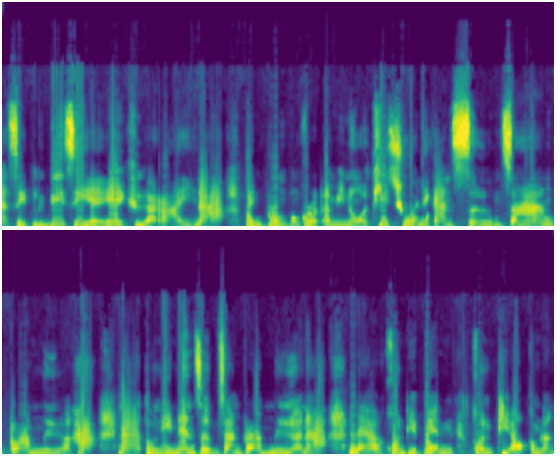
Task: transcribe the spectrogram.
acid หรือ BCAA คืออะไรนะคะ เป็นกลุ่มของกรดอะมิโนที่ช่วยในการเสริมสร้างกล้ามเนื้อค่ะนะตัวนี้เน้นเสริมสร้างกล้ามเนื้อนะคะ แล้วคนที่เป็นคนที่ออกกำลัง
